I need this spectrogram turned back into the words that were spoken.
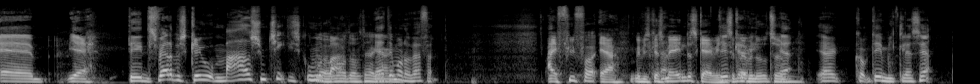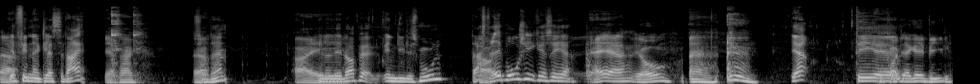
af... Ja, det er svært at beskrive. Meget syntetisk, umiddelbart. Må- må ja, det må du i hvert fald. Ej, fy for, ja. Men vi skal smage den, det skal vi. Det, skal bliver vi nødt til. Ja, jeg kom, det er mit glas her. Ja. Jeg finder et glas til dig. ja tak. Ja. Sådan. Ej. Hælder lidt op her. En lille smule. Der er Nå. stadig brus i, kan jeg se her. Ja, ja, jo. Uh, det Ja. Det, er øh, godt, jeg ikke er i bil.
